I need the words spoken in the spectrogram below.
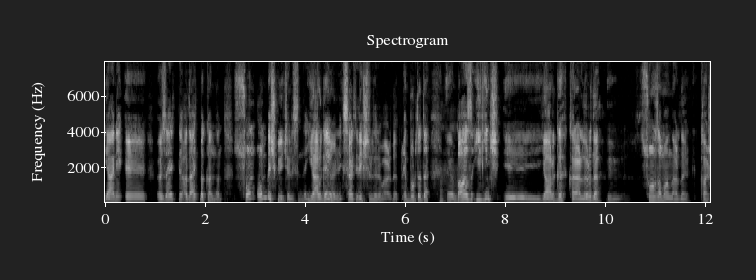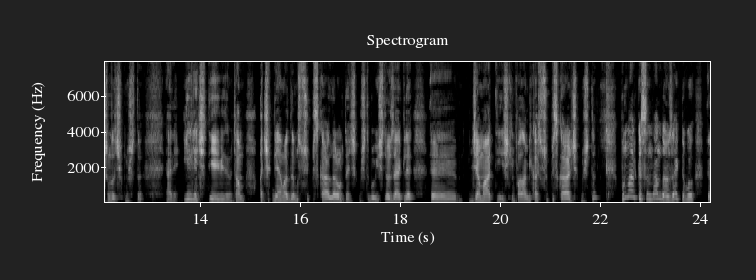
Yani e, özellikle Adalet Bakanı'nın son 15 gün içerisinde yargıya yönelik sert eleştirileri vardı. E, burada da e, bazı ilginç e, yargı kararları da e, son zamanlarda karşımıza çıkmıştı. Yani ilginç diyebilirim. Tam açıklayamadığımız sürpriz kararlar ortaya çıkmıştı. Bu işte özellikle e, cemaat ilişkin falan birkaç sürpriz karar çıkmıştı. Bunun arkasından da özellikle bu e,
